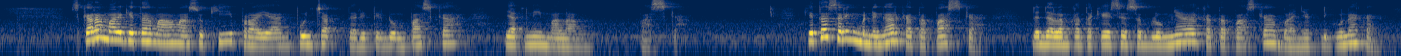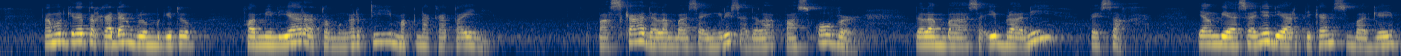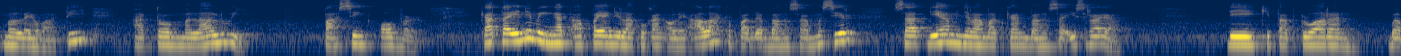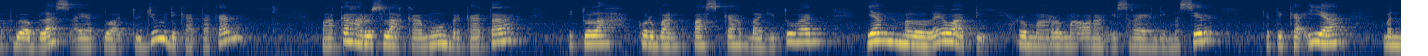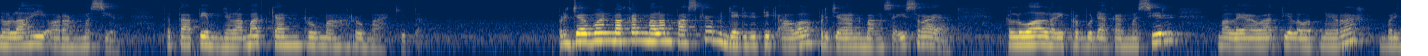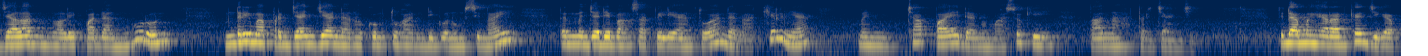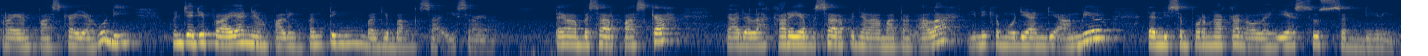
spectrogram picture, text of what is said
Sekarang mari kita memasuki perayaan puncak dari Triduum Paskah, yakni malam Paskah. Kita sering mendengar kata pasca dan dalam kata kese sebelumnya kata pasca banyak digunakan. Namun kita terkadang belum begitu familiar atau mengerti makna kata ini. Pasca dalam bahasa Inggris adalah Passover. Dalam bahasa Ibrani, Pesach. Yang biasanya diartikan sebagai melewati atau melalui. Passing over. Kata ini mengingat apa yang dilakukan oleh Allah kepada bangsa Mesir saat dia menyelamatkan bangsa Israel. Di kitab Keluaran bab 12 ayat 27 dikatakan, "Maka haruslah kamu berkata, Itulah kurban Paskah bagi Tuhan yang melewati rumah-rumah orang Israel di Mesir ketika ia menulahi orang Mesir, tetapi menyelamatkan rumah-rumah kita. Perjamuan makan malam Paskah menjadi titik awal perjalanan bangsa Israel keluar dari perbudakan Mesir, melewati Laut Merah, berjalan melalui padang gurun, menerima perjanjian dan hukum Tuhan di Gunung Sinai, dan menjadi bangsa pilihan Tuhan dan akhirnya mencapai dan memasuki tanah terjanji. Tidak mengherankan jika perayaan Paskah Yahudi menjadi perayaan yang paling penting bagi bangsa Israel. Tema besar Paskah yang adalah karya besar penyelamatan Allah ini kemudian diambil dan disempurnakan oleh Yesus sendiri.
